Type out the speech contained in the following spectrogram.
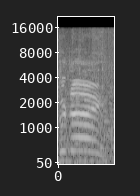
Grenade!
